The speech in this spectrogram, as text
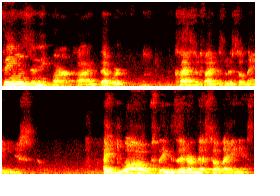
things in the archive that were classified as miscellaneous. I love things that are miscellaneous.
